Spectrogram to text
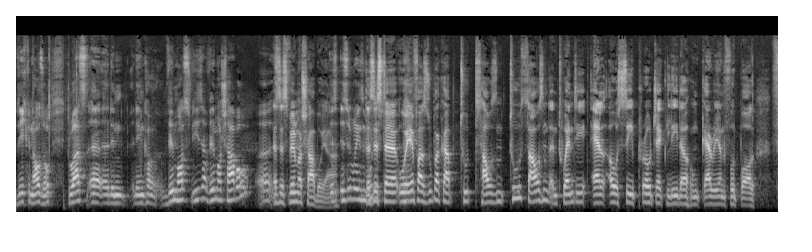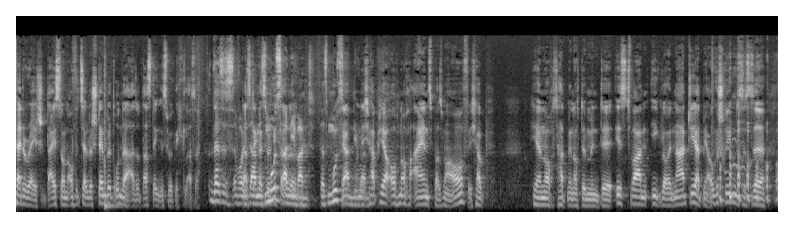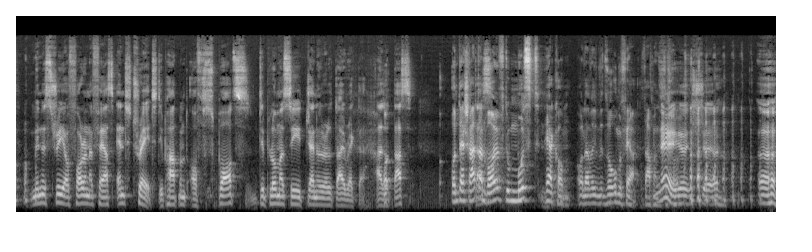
Sehe ich genauso. Du hast äh, den, den Ko- Wilmos, wie hieß er? Wilmos Schabo. Äh, das ist Wilmer Schabo, ja. ist, ist übrigens das ist der UEFA Supercup 2000, 2020 LOC Project Leader Hungarian Football Federation. Da ist noch ein offizieller Stempel drunter. Also das Ding ist wirklich klasse. das ist, wollte das ich sagen, das ist muss an die Wand. Das muss Ja, an die und Wand. ich habe hier auch noch eins, pass mal auf, ich habe hier noch, hat mir noch der, der Istvan Igloy Naji, hat mir auch geschrieben, das ist der Ministry of Foreign Affairs and Trade, Department of Sports Diplomacy General Director. Also das, Und der schreibt Das- dann, Wolf, du musst herkommen. Oder so ungefähr, darf man es nee, ich, äh, äh,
